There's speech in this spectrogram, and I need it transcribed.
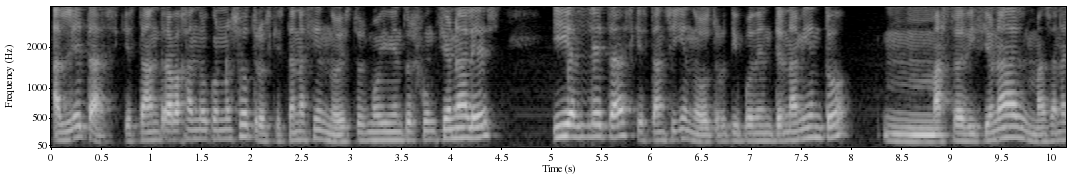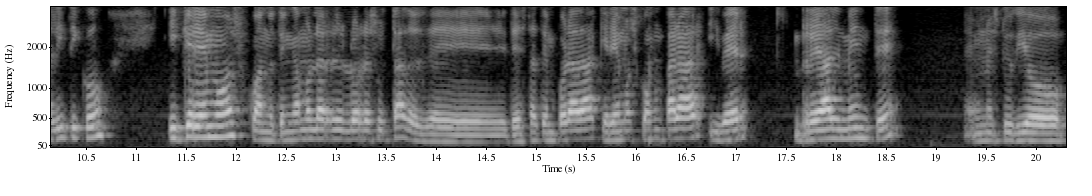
atletas que están trabajando con nosotros, que están haciendo estos movimientos funcionales y atletas que están siguiendo otro tipo de entrenamiento más tradicional, más analítico y queremos, cuando tengamos los resultados de, esta temporada, queremos comparar y ver realmente, en un estudio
